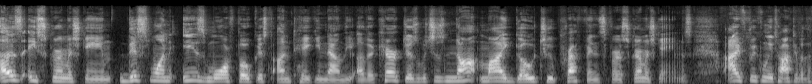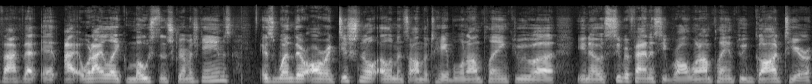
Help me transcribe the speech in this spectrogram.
as a skirmish game, this one is more focused on taking down the other characters, which is not my go-to preference for skirmish games. I frequently talked about the fact that it, I, what I like most in skirmish games is when there are additional elements on the table. When I'm playing through, uh, you know, Super Fantasy Brawl, when I'm playing through Godtear,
